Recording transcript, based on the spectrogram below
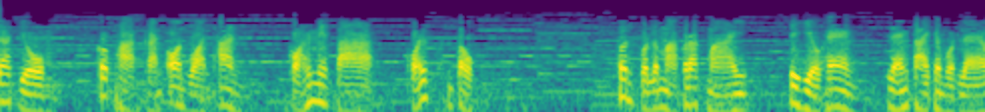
ญาติโยมก็พาการอ้อนวอนท่าน ขอให้เมตตา ขอให้ฝนตก ต้นผลหมากรากไม้จะเหี่ยวแห้งแล้งตายกันหมดแล้ว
